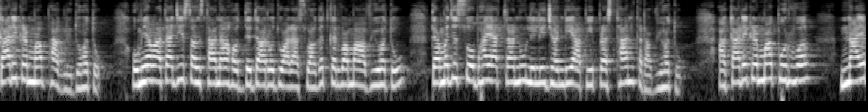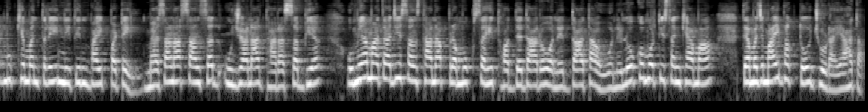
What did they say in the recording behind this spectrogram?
કાર્યક્રમમાં ભાગ લીધો હતો. ઉમિયા માતાજી સંસ્થાના હોદ્દેદારો દ્વારા સ્વાગત કરવામાં આવ્યું હતું, તેમજ શોભાયાત્રાનું લીલી ઝંડી આપી પ્રસ્થાન કરાવ્યું હતું. આ કાર્યક્રમમાં પૂર્વ નાયબ મુખ્યમંત્રી નીતિનભાઈ પટેલ, મહેસાણા સાંસદ ઊંઝાના ધારાસભ્ય, ઉમિયા માતાજી સંસ્થાના પ્રમુખ સહિત હોદ્દેદારો અને દાતાઓ અને લોકો મોટી સંખ્યામાં તેમજ માઈ ભક્તો જોડાયા હતા.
